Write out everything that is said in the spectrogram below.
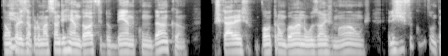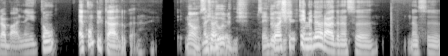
Então, E por exemplo, uma ação de handoff do Ben com o Duncan, os caras vão trombando, usam as mãos, eles dificultam o trabalho, né? Então, é complicado, cara. Não, sem eu- dúvidas. Sem dúvidas. Eu acho que ele tem melhorado nessa, nessa,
